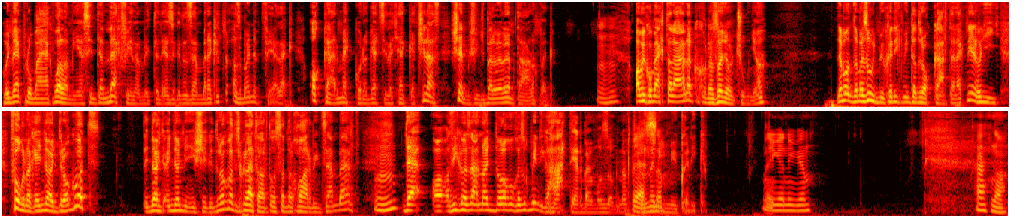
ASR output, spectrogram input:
hogy megpróbálják valamilyen szinten megfélemlíteni ezeket az embereket, mert az baj, nem félnek. Akár mekkora geci vagy hacket csinálsz, semmi sincs belőle, nem találnak meg. Uh-huh. Amikor megtalálnak, akkor az nagyon csúnya. De mondom, ez úgy működik, mint a drogkárteleknél, hogy így fognak egy nagy drogot, egy nagy, egy nagy mennyiségű drogot, és akkor letartóztatnak 30 embert, uh-huh. de az igazán nagy dolgok azok mindig a háttérben mozognak. Tehát ez Persze. nem így működik. Igen, igen. Hát na.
